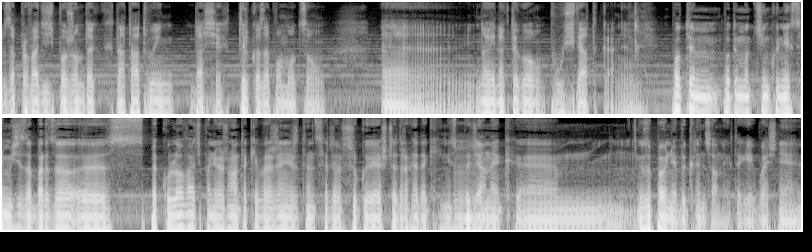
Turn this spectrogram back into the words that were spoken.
zaprowadzić porządek na Tatooine da się tylko za pomocą e, no jednak tego półświadka, nie? Po tym, po tym odcinku nie chce mi się za bardzo y, spekulować, ponieważ mam takie wrażenie, że ten serial szukuje jeszcze trochę takich niespodzianek mm. y, zupełnie wykręconych, tak jak właśnie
